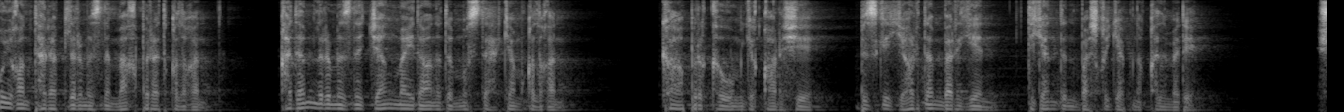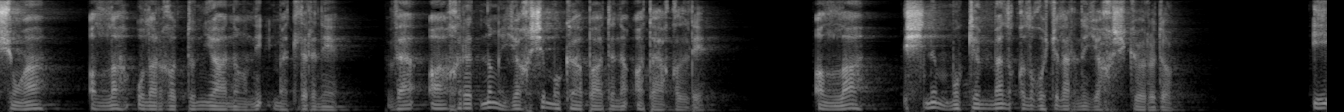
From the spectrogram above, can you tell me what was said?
qo'ygan taraflarimizni mag'firat qilg'in qadamlarimizni jang maydonida mustahkam qilg'in. Kofir qavmga qarshi bizga yordam bergin degandan boshqa gapni qilmadi. Shunga alloh ularga dunyoning ne'matlarini va oxiratning yaxshi mukofotini ato qildi. Alloh ishni mukammal qilg'uvchilarni yaxshi ko'rdi. Ey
